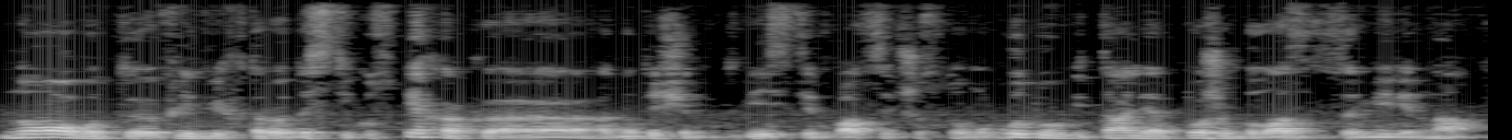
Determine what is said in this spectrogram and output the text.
Но вот э, Фридрих II достиг успеха. К 1226 э, году Италия тоже была замерена.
